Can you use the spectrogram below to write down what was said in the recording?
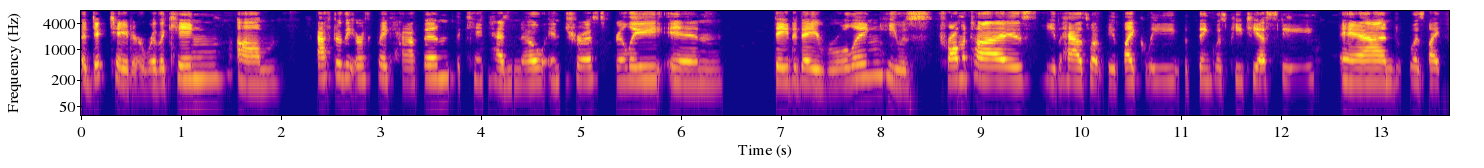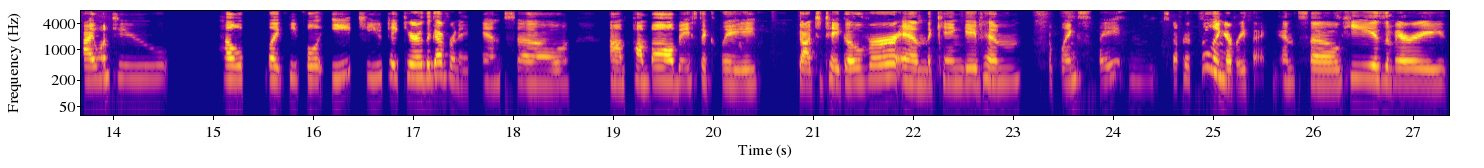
a dictator where the king, um, after the earthquake happened, the king had no interest really in day to day ruling. He was traumatized. He has what we likely would think was PTSD and was like, I want to help like people eat. You take care of the governing. And so um, Pombal basically got to take over and the king gave him a blank slate and started filling everything. And so he is a very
